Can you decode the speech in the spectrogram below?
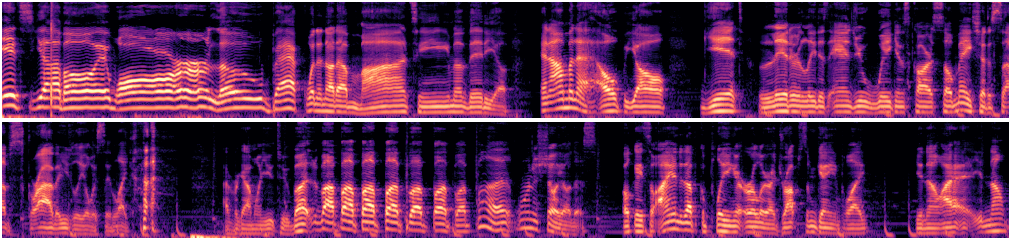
It's ya boy Carlo back with another My Team video. And I'm gonna help y'all get literally this Andrew Wiggins card. So make sure to subscribe. I usually always say like. I forgot I'm on YouTube. But, but, but, but, but, but, but, but, but, we're gonna show y'all this. Okay, so I ended up completing it earlier. I dropped some gameplay. You know, I, you know,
